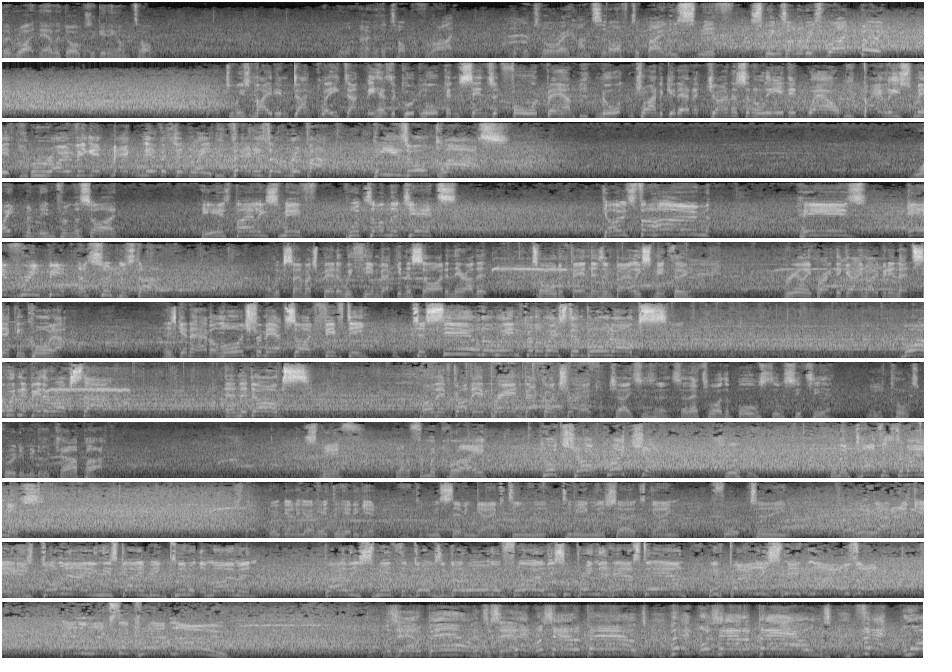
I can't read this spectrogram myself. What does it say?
but right now the Dogs are getting on top. Naughton over the top of right. Liberatore hunts it off to Bailey Smith. Swings onto his right boot. to his mate in Dunkley. Dunkley has a good look and sends it forward bound. Naughton trying to get at it. Jonas and Aliir did well. Bailey Smith roving it magnificently. That is a ripper. He is all class. Weightman in from the side. Here's Bailey Smith. Puts on the Jets. Goes for home. He is every bit a superstar. They look so much better with him back in the side and their other tall defenders and Bailey Smith who really broke the game open in that second quarter. Is going to have a launch from outside 50 to seal the win for the Western Bulldogs. Why wouldn't it be the rock star? And the Dogs, well, they've got their brand back on track. Wait for chase, isn't it? So that's why the ball still sits here. Nearly corkscrewed him into the car park. Smith got it from Macrae. Good shot, great shot. From the toughest of angles. So we're going to go head to head again. He missed seven games, Timmy English, so it's game 14. He's done it again. He's dominating this game, Big Tim, at the moment. Bailey Smith, the Dogs have got all the flow. This will bring the house down. If Bailey Smith nails it and lets the crowd know. That was out of bounds. That was out. That was out of bounds. That was out of bounds. That was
